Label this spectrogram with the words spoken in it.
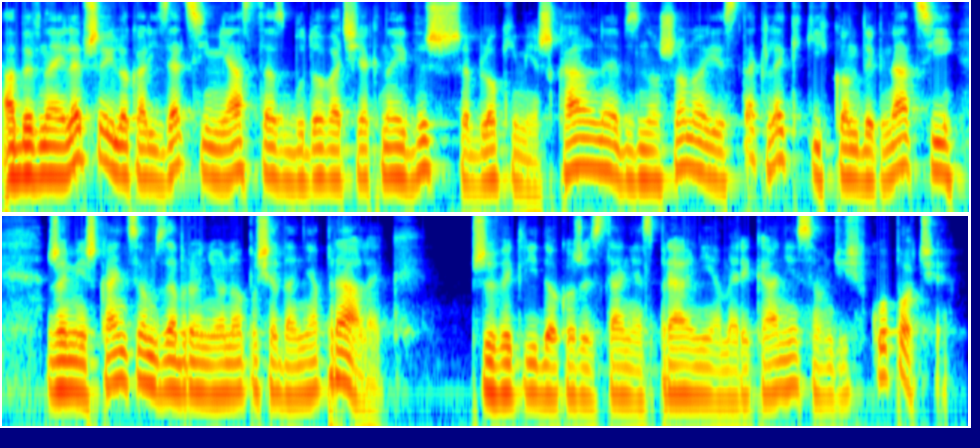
Aby w najlepszej lokalizacji miasta zbudować jak najwyższe bloki mieszkalne, wznoszono je z tak lekkich kondygnacji, że mieszkańcom zabroniono posiadania pralek. Przywykli do korzystania z pralni Amerykanie są dziś w kłopocie.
